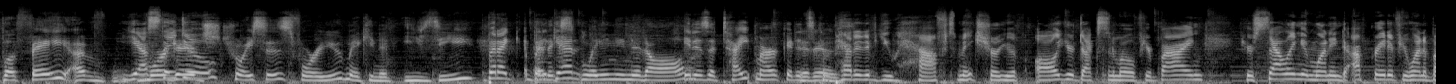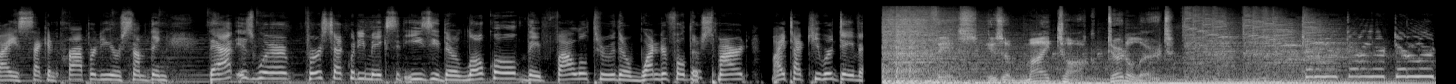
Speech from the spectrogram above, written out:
buffet of Yes, mortgage choices for you making it easy But I, but again, explaining it all it is a tight market. It's It competitive. You have to make sure you have all your ducks in a row. If you're buying, you're selling and wanting to upgrade, if you want to buy a second property or something, that is where First Equity makes it easy. They're local. They follow through. They're wonderful. They're smart. My talk keyword, David. This is a My Talk Dirt Alert.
